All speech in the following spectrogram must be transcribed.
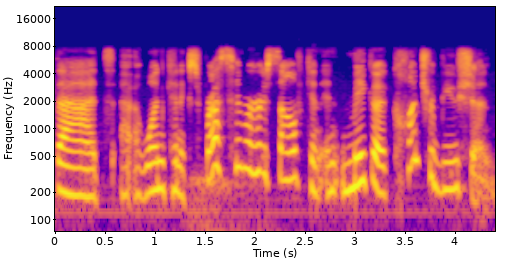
that uh, one can express him or herself, can make a contribution.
